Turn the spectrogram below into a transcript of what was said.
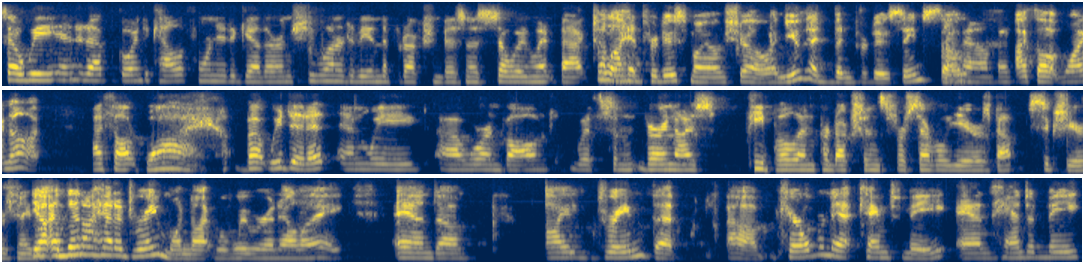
So we ended up going to California together, and she wanted to be in the production business. So we went back to. Well, I had produced my own show, and you had been producing. I So know, but I thought, why not? I thought, why? But we did it, and we uh, were involved with some very nice people and productions for several years, about six years maybe. Yeah, and then I had a dream one night when we were in LA, and uh, I dreamed that uh, Carol Burnett came to me and handed me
